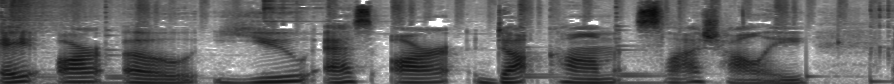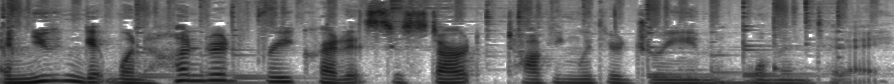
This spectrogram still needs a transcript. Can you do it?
A-R-O-U-S-R dot com slash holly, and you can get 100 free credits to start talking with your dream woman today.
